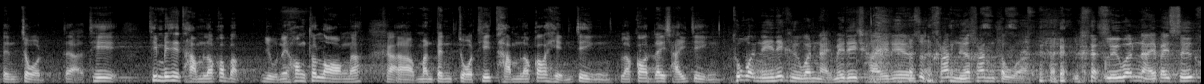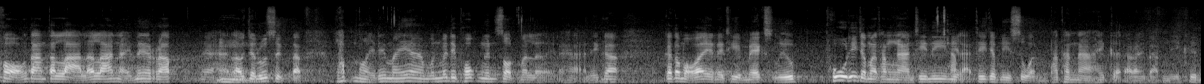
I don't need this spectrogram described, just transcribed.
เป็นโจทย์อ่าที่ ที่ไม่ใช่ทำแล้วก็แบบอยู่ในห้องทดลองนะครับอ่ามันเป็นโจทย์ที่ทำแล้วก็เห็นจริง แล้วก็ได้ใช้จริง ทุกวันนี้นี่คือวันไหนไม่ได้ใช้นี่รู้สึกคลั่นเนื้อคลั่นตัว หรือวันไหนไปซื้อของตามตลาดแล้วร้านไหนไม่รับนะฮะเราจะรู้สึกแบบรับหน่อยได้ไหมอะมันไม่ได้พกเงินสดมาเลยนะฮะอันนี้ก็ก็ต้องบอกว่า NITMX หรือผู้ที่จะมาทำงานที่นี่นี่แหละที่จะมีส่วนพัฒนาให้เกิดอะไรแบบนี้ขึ้น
